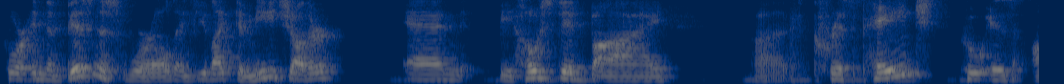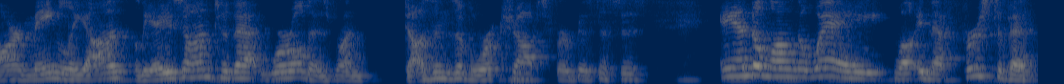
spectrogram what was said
who are in the business world, and if you'd like to meet each other and be hosted by uh, Chris Page, who is our main liaison to that world, has run dozens of workshops for businesses and along the way, well, in that first event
